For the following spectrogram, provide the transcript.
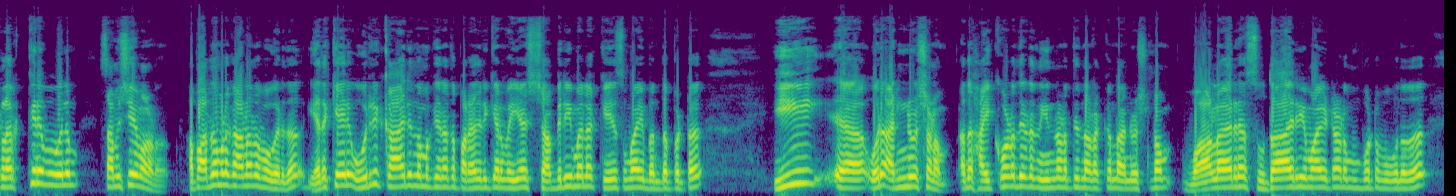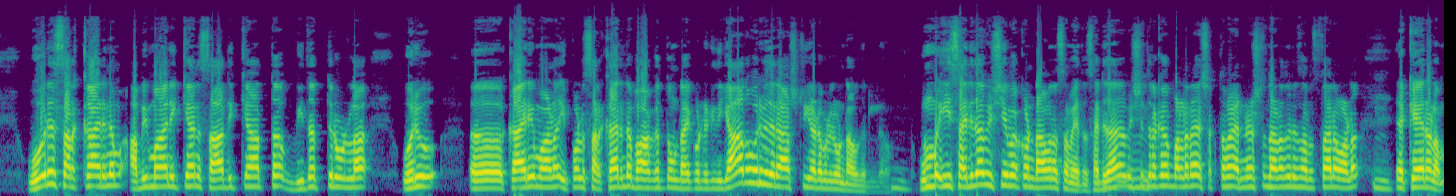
ക്ലർക്കിന് പോലും സംശയമാണ്. അപ്പൊ അത് നമ്മൾ കാണാതെ പോകരുത്. ഏതൊക്കെയായാലും ഒരു കാര്യം നമുക്ക് ഇതിനകത്ത് പറയാതിരിക്കാൻ വയ്യ. ശബരിമല കേസുമായി ബന്ധപ്പെട്ട് ഈ ഒരു അന്വേഷണം അത് ഹൈക്കോടതിയുടെ നിയന്ത്രണത്തിൽ നടക്കുന്ന അന്വേഷണം വളരെ സുതാര്യമായിട്ടാണ് മുമ്പോട്ട് പോകുന്നത്. ഒരു സർക്കാരിനും അഭിമാനിക്കാൻ സാധിക്കാത്ത വിധത്തിലുള്ള ഒരു കാര്യമാണ് ഇപ്പോൾ സർക്കാരിന്റെ ഭാഗത്ത് ഉണ്ടായിക്കൊണ്ടിരിക്കുന്നത്. യാതൊരുവിധ രാഷ്ട്രീയ ഇടപെടലും ഉണ്ടാവുന്നില്ലല്ലോ. മുമ്പ് ഈ സരിത വിഷയമൊക്കെ ഉണ്ടാവുന്ന സമയത്ത് സരിത വിഷയത്തിലൊക്കെ വളരെ ശക്തമായ അന്വേഷണം നടന്നൊരു സംസ്ഥാനമാണ് കേരളം.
